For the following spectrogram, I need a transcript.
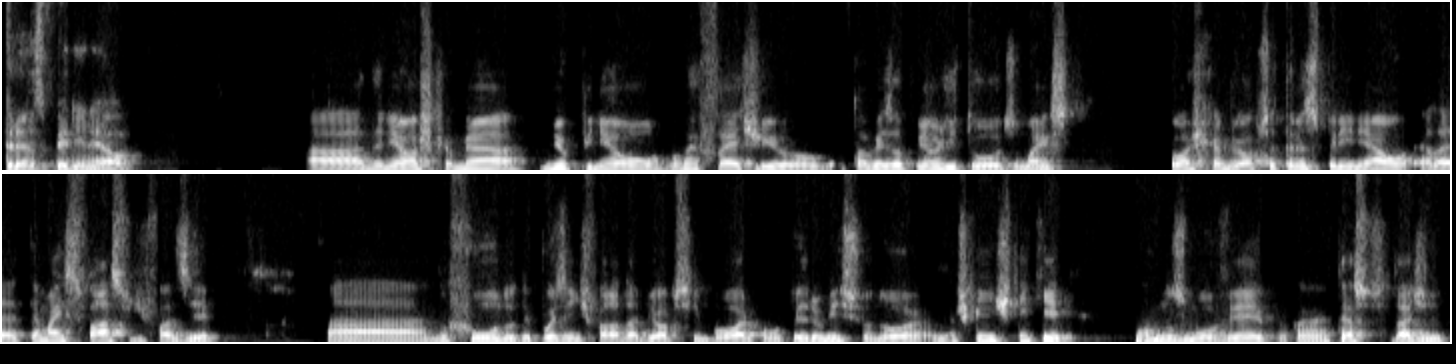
transperineal? Ah, Daniel, acho que a minha, minha opinião não reflete talvez a opinião de todos, mas eu acho que a biópsia transperineal ela é até mais fácil de fazer. Ah, no fundo, depois a gente falar da biópsia embora, como o Pedro mencionou, acho que a gente tem que nos mover até a sociedade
